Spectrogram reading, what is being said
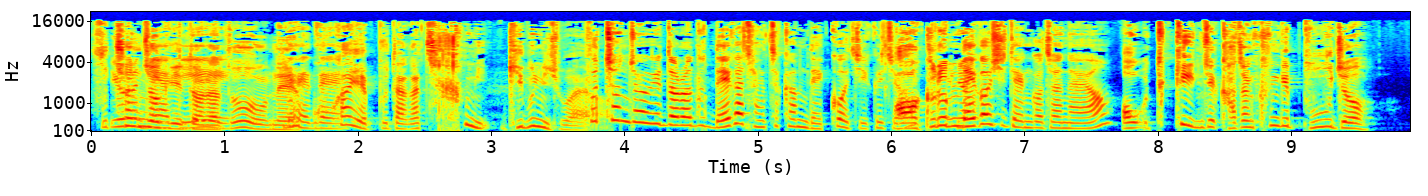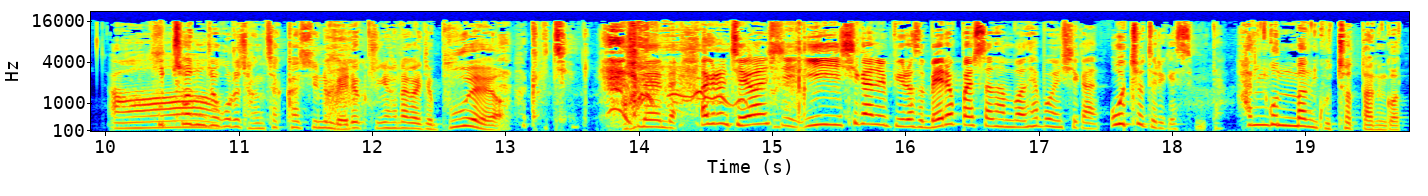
후천적이더라도 네, 네, 네. 코가 예쁘다가 참 기분이 좋아요. 후천적이더라도 내가 장착하면 내 거지, 그죠? 아, 그럼요. 내 것이 된 거잖아요. 어, 특히 이제 가장 큰 게 부죠. 아. 후천적으로 장착할 수 있는 매력 중에 하나가 이제 부예요. 갑자기. 네네. 아, 그럼 재환 씨, 이 시간을 빌어서 매력 발산 한번 해본 시간 5초 드리겠습니다. 한 곳만 고쳤다는 것.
